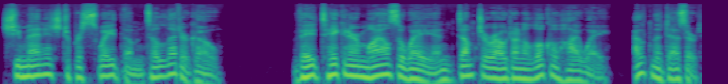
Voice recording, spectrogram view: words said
she managed to persuade them to let her go. They had taken her miles away and dumped her out on a local highway, out in the desert,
